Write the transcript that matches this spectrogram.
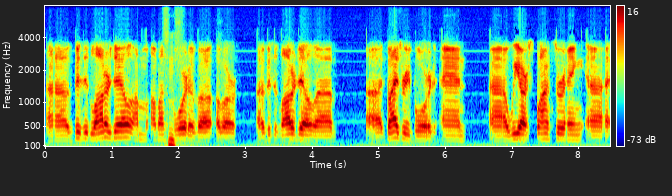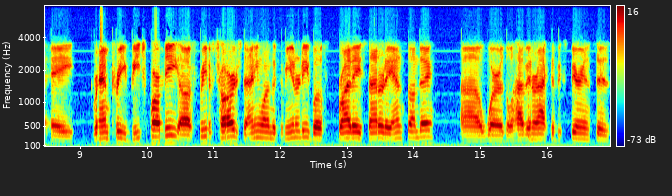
uh, Visit Lauderdale. I'm, I'm on Hmm. board of, uh, of our uh, Visit Lauderdale um, uh, advisory board, and uh, we are sponsoring uh, a Grand Prix beach party, uh, free of charge to anyone in the community, both Friday, Saturday, and Sunday, uh, where they'll have interactive experiences,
